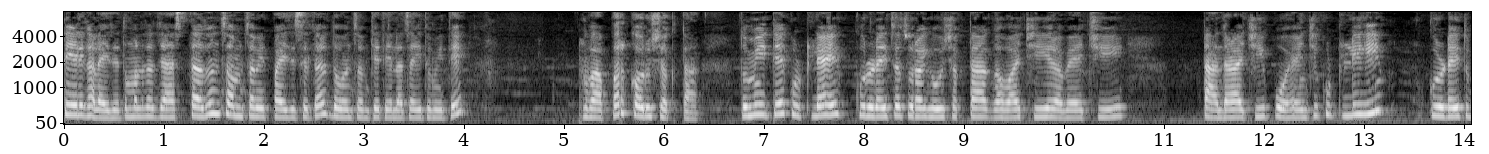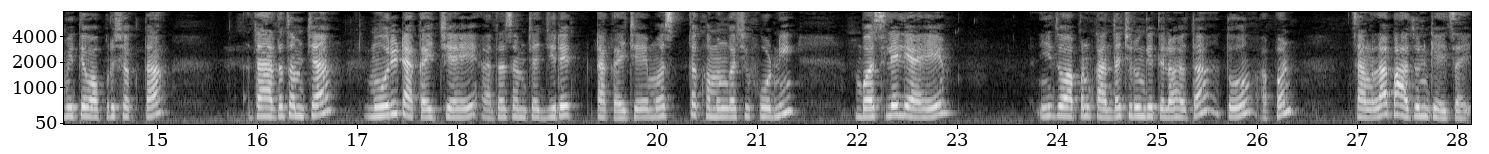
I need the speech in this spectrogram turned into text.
तेल घालायचं आहे. तुम्हाला जर जास्त अजून चमचमीत पाहिजे असेल तर दोन चमचे तेलाचाही तुम्ही ते वापर करू शकता. तुम्ही इथे कुठल्याही कुरडईचा चुरा घेऊ शकता. गव्हाची रव्याची तांदळाची पोह्यांची कुठलीही कुरडई तुम्ही ते वापरू शकता. आता अर्धा चमचा मोहरी टाकायची आहे अर्धा चमचा जिरे टाकायचे आहे मस्त खमंगाची फोडणी बसलेली आहे. आणि जो आपण कांदा चिरून घेतलेला होता तो आपण चांगला भाजून घ्यायचा आहे.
